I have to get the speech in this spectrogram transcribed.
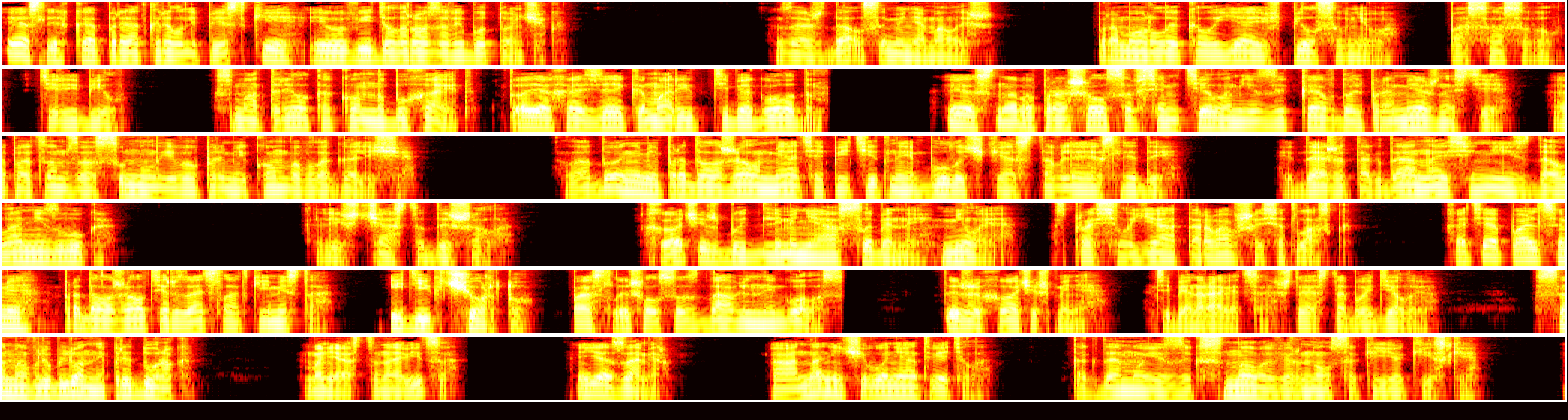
Я слегка приоткрыл лепестки и увидел розовый бутончик. Заждался меня малыш. Промурлыкал я и впился в него. Посасывал, теребил. Смотрел, как он набухает. Твоя хозяйка морит тебя голодом. Я снова прошелся всем телом языка вдоль промежности, а потом засунул его прямиком во влагалище. Ладонями продолжал мять аппетитные булочки, оставляя следы. И даже тогда Несси не издала ни звука. Лишь часто дышала. «Хочешь быть для меня особенной, милая?» — спросил я, оторвавшись от ласк. Хотя пальцами продолжал терзать сладкие места. «Иди к черту!» — послышался сдавленный голос. «Ты же хочешь меня. Тебе нравится, что я с тобой делаю. Самовлюбленный придурок. Мне остановиться?» Я замер. А она ничего не ответила. Тогда мой язык снова вернулся к ее киске.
